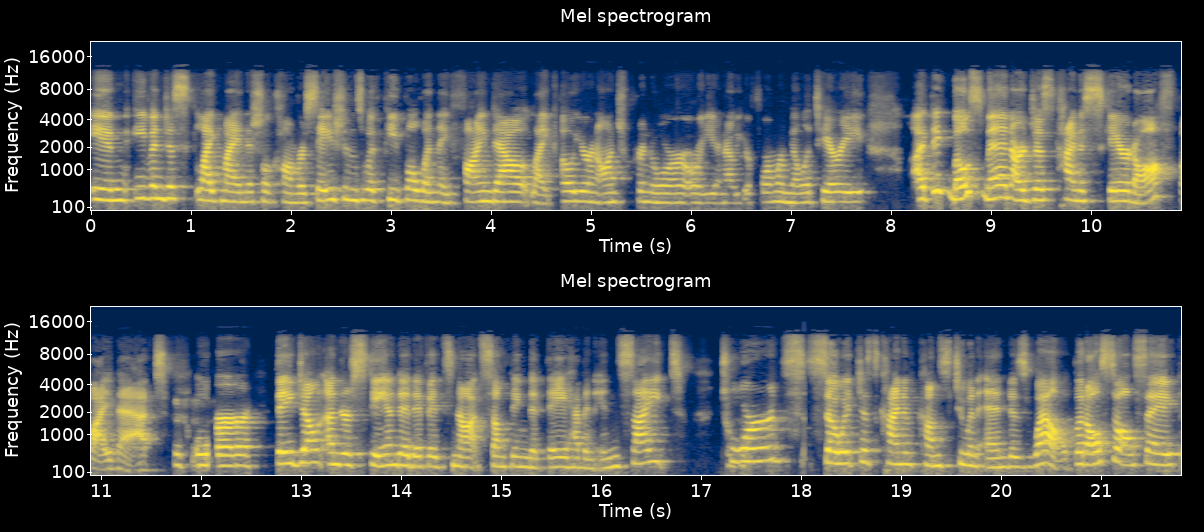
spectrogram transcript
in even just like my initial conversations with people when they find out like oh you're an entrepreneur or you know you're former military i think most men are just kind of scared off by that or they don't understand it if it's not something that they have an insight towards. So it just kind of comes to an end as well. But also i'll say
